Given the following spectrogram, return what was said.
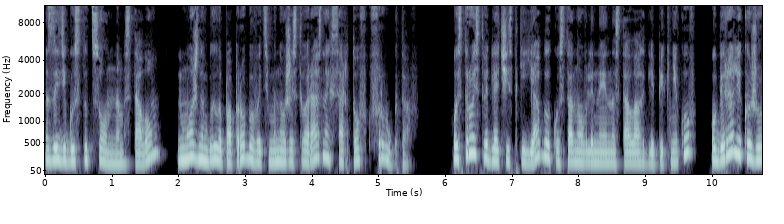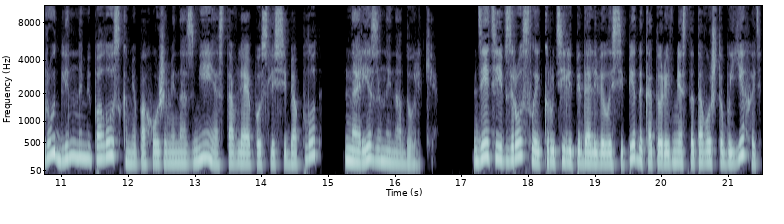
За дегустационным столом можно было попробовать множество разных сортов фруктов. Устройства для чистки яблок, установленные на столах для пикников, убирали кожуру длинными полосками, похожими на змеи, оставляя после себя плод, нарезанный на дольки. Дети и взрослые крутили педали велосипеда, который вместо того, чтобы ехать,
